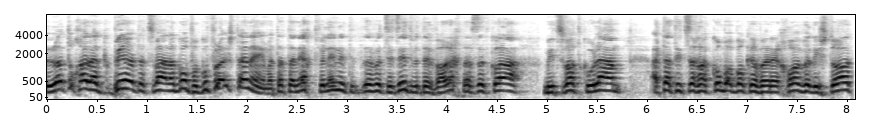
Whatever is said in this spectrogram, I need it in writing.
לא תוכל להגביר את עצמה על הגוף, הגוף לא ישתנה, אם אתה תניח תפילין, תתתף בציצית ותברך, תעשה את כל המצוות כולם, אתה תצטרך לקום בבוקר ולאכול ולשתות,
